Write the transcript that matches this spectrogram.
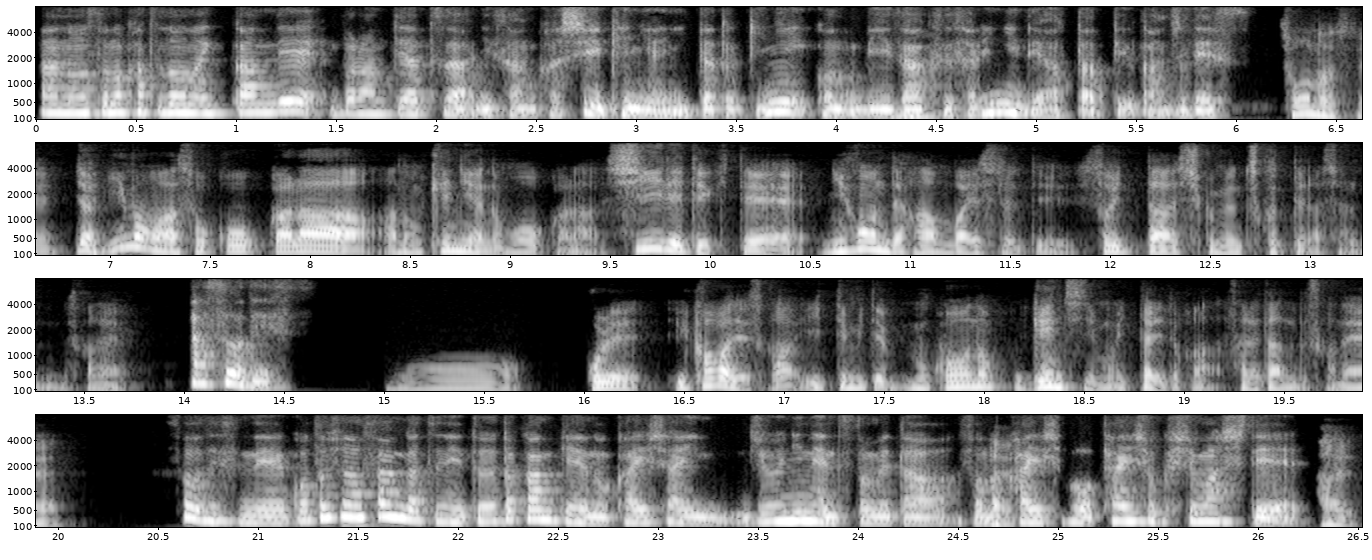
あの、その活動の一環でボランティアツアーに参加し、ケニアに行った時に、このビーズアクセサリーに出会ったっていう感じです。そうなんですね。じゃあ今はそこから、あの、ケニアの方から仕入れてきて、日本で販売するっていう、そういった仕組みを作ってらっしゃるんですかね。あ、そうです。おーこれ、いかがですか？行ってみて、向こうの現地にも行ったりとかされたんですかね？そうですね。今年の3月にトヨタ関係の会社員12年勤めたその会社を退職しまして、はい。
